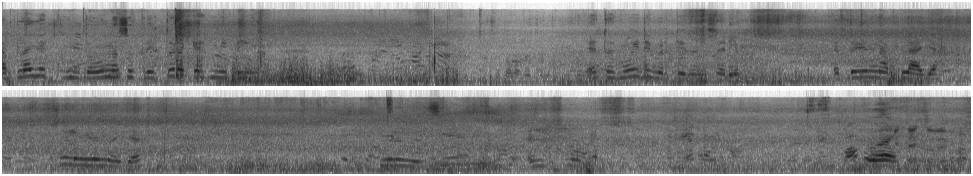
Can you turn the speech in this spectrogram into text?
la playa junto a una suscriptora que es mi prima. Esto es muy divertido, en serio. Estoy en la playa. Solo miren allá. Miren el cielo. Uy.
